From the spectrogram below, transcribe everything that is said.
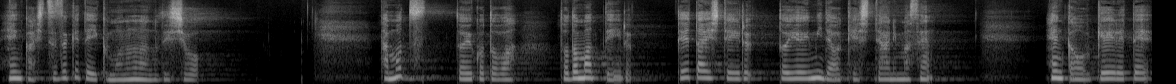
変化し続けていくものなのでしょう。保つということはとどまっている停滞しているという意味では決してありません。変化を受け入れて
